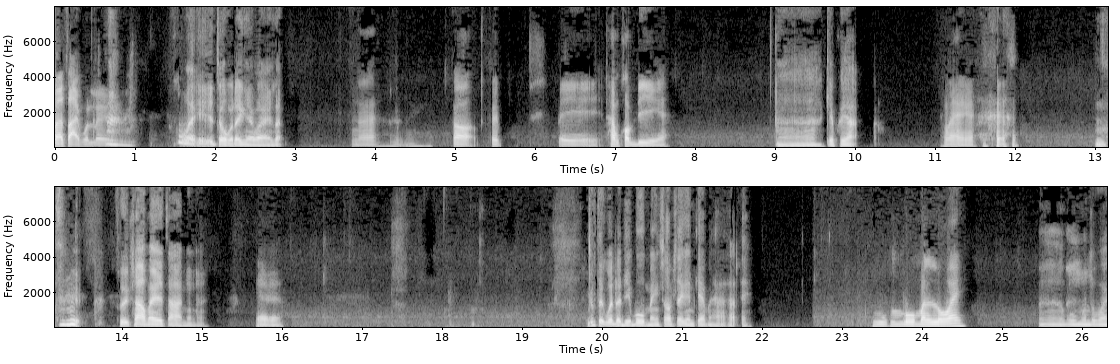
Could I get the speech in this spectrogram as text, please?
มาสายหมดเลยโอ้ยจบมาได้ไงวะล่ะนะ ก็ไปไปทำความดีไงอ่า เก็บขยะไม่ซื้อข้าวให้อาจารย์นะนะเออรู้สึกว่าเดี๋ยวนี้บูมแม่งชอบใช้เงินแก้ปัญหาสัตว์เลยบูมบูมมันรวย เออบูมมันรวย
